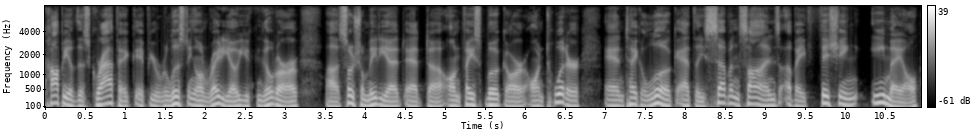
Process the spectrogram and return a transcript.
copy of this graphic. If you're listening on radio, you can go to our uh, social media at, at uh, on Facebook or on Twitter and take a look at the seven signs of a phishing email.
